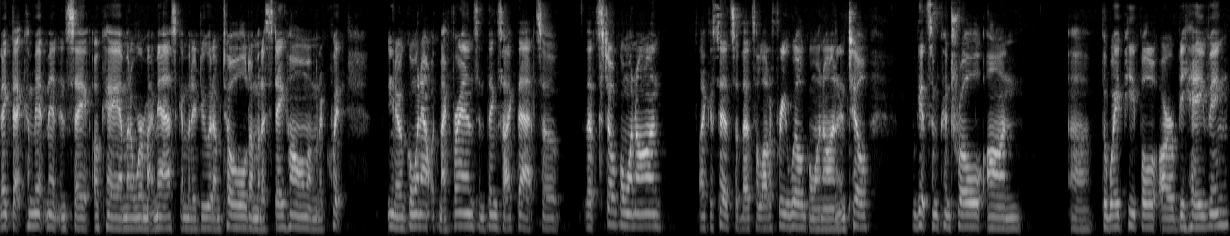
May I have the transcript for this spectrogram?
make that commitment and say, okay, I'm going to wear my mask. I'm going to do what I'm told. I'm going to stay home. I'm going to quit, you know, going out with my friends and things like that. So that's still going on. Like I said, so that's a lot of free will going on until we get some control on uh, the way people are behaving.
